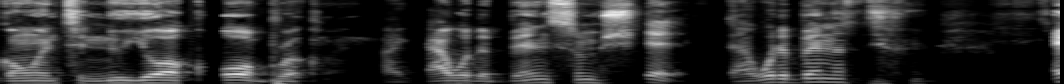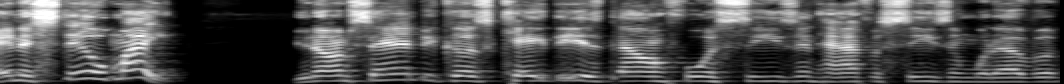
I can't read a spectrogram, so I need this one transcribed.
going to New York or Brooklyn. Like that would have been some shit. That would have been, and it still might. You know what I'm saying? Because KD is down for a season, half a season, whatever.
